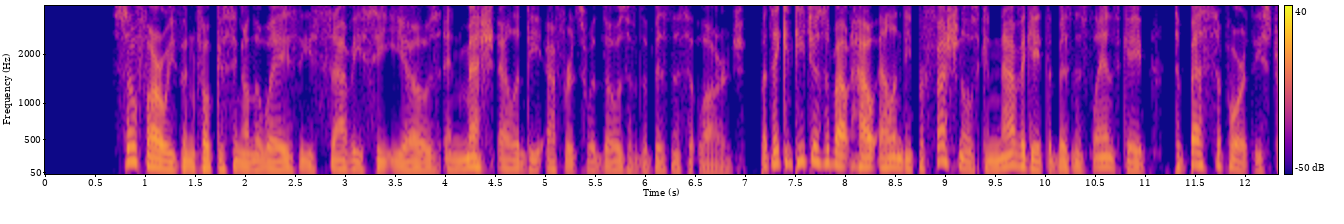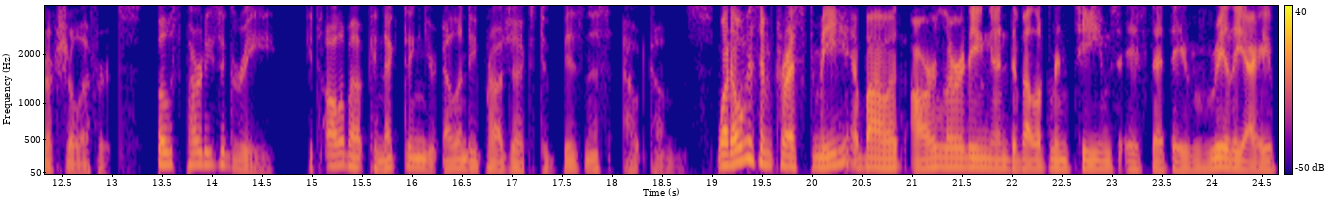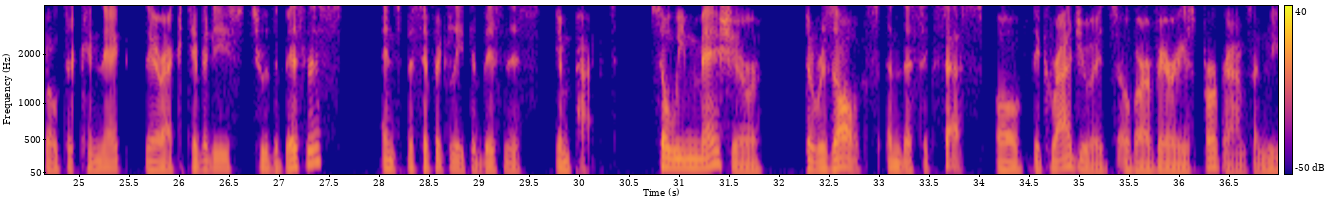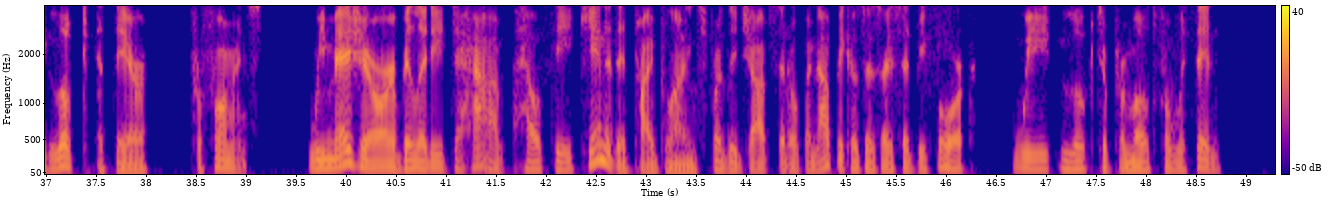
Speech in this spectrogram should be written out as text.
So far, we've been focusing on the ways these savvy CEOs enmesh L&D efforts with those of the business at large. But they can teach us about how L&D professionals can navigate the business landscape to best support these structural efforts. Both parties agree. It's all about connecting your L&D projects to business outcomes. What always impressed me about our learning and development teams is that they really are able to connect their activities to the business and specifically to business impact. So we measure the results and the success of the graduates of our various programs and we look at their performance. We measure our ability to have healthy candidate pipelines for the jobs that open up because, as I said before, we look to promote from within.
